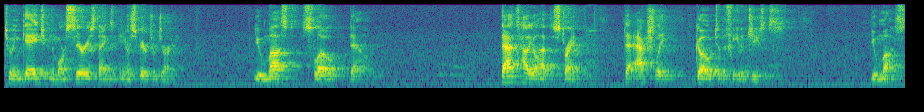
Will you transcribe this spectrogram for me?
to engage in the more serious things in your spiritual journey. You must slow down. That's how you'll have the strength to actually go to the feet of Jesus. You must.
